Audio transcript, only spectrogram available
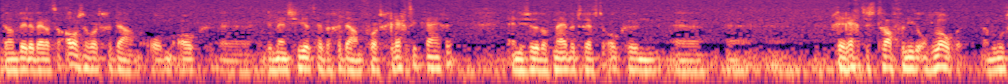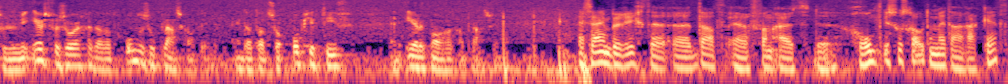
Dan willen wij dat er alles aan wordt gedaan om ook de mensen die dat hebben gedaan voor het gerecht te krijgen. En die zullen wat mij betreft ook hun gerechte straffen niet ontlopen. Maar we moeten er nu eerst voor zorgen dat het onderzoek plaats kan vinden. En dat dat zo objectief en eerlijk mogelijk kan plaatsvinden. Er zijn berichten dat er vanuit de grond is geschoten met een raket.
